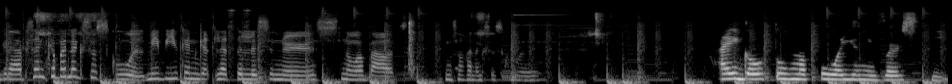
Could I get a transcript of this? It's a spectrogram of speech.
Grab. Saan ka ba nagsa-school? Maybe you can get let the listeners know about kung saan ka nagsa-school. I go to Mapua University.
